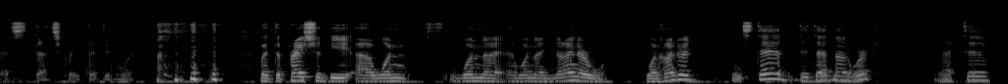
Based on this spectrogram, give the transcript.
that's that's great. That didn't work. But the price should be uh one one uh, 199 or 100 instead did that not work? Active?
